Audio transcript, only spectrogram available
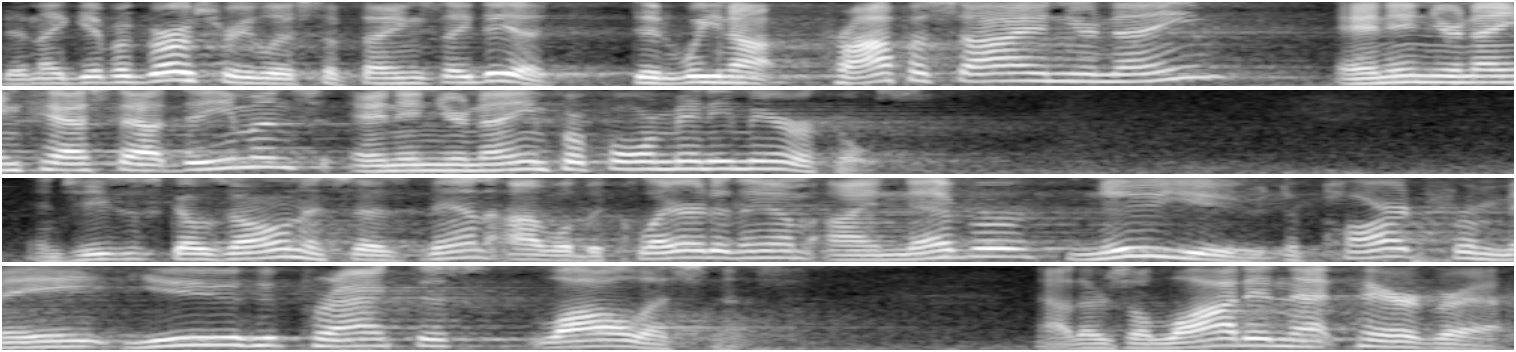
Then they give a grocery list of things they did. Did we not prophesy in your name? And in your name cast out demons? And in your name perform many miracles? And Jesus goes on and says, Then I will declare to them, I never knew you. Depart from me, you who practice lawlessness. Now, there's a lot in that paragraph.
